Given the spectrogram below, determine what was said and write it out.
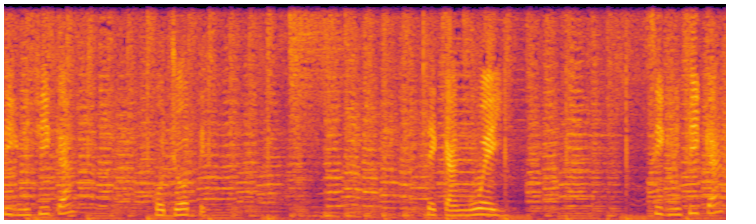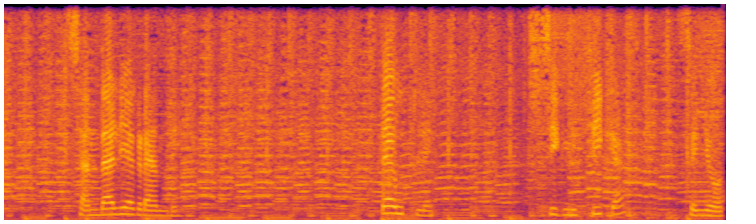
significa coyote. Tecangüey significa sandalia grande. Teutle significa Señor.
